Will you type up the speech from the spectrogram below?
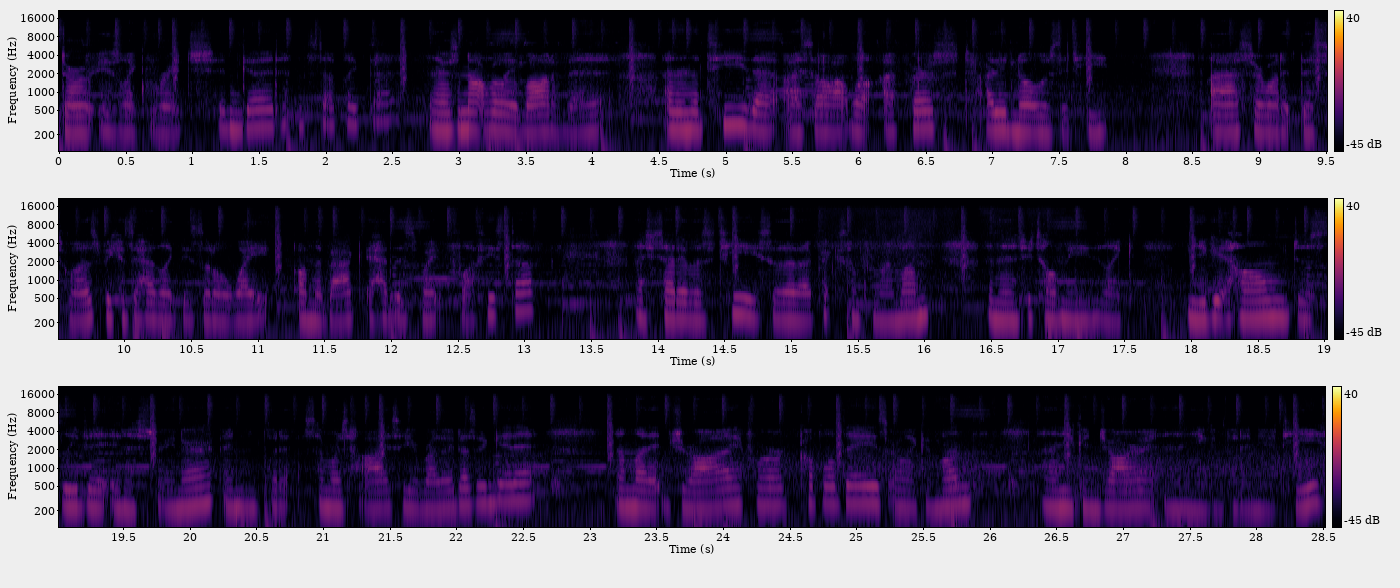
dirt is like rich and good and stuff like that. And there's not really a lot of it. And then the tea that I saw, well, at first I didn't know it was the tea. I asked her what it, this was because it had like these little white on the back. It had this white fluffy stuff. And she said it was tea, so then I picked some for my mom. And then she told me like, when you get home, just leave it in a strainer and put it somewhere high so your brother doesn't get it. And let it dry for a couple of days or like a month. And then you can jar it and then you can put in your tea.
